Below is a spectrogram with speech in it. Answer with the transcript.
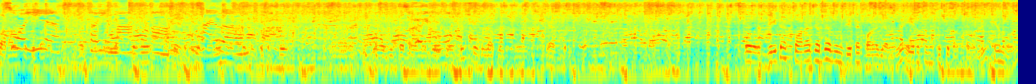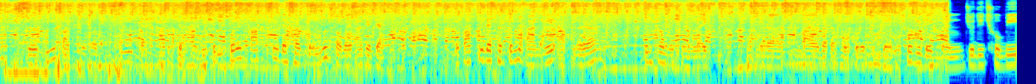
করা তো যেটা করা যাবে এবং যেটা করা যাবে না এরকম কিছু কথা বলি। যেমন যদি পাত্র-পাত্রী দেখার ক্ষেত্রে বিশেষ করে পাত্রী দেখার জন্য সবাই আগে যায়। তো পাত্রী দেখার জন্য আগে আপনারা ইনফরমেশন লাইক আপনারা বায়োডাটা ভালো করে দেখবেন, ছবি দেখবেন। যদি ছবি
